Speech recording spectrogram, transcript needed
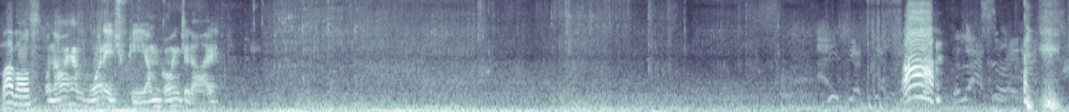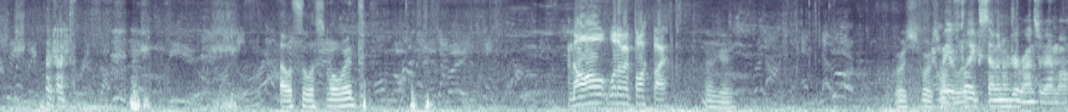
Fireballs. Well, now I have 1 HP. I'm going to die. Ah! that was still a moment. No, what am I blocked by? Okay. Where's where's We have Hardwood? like 700 rounds of ammo.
